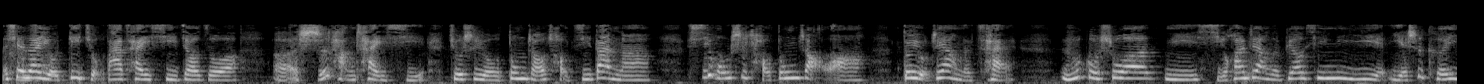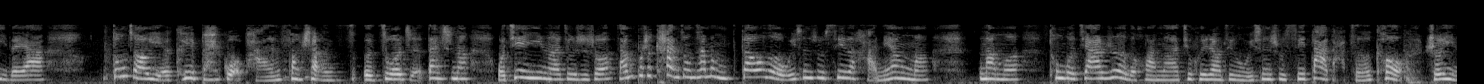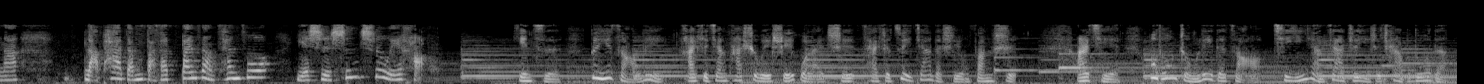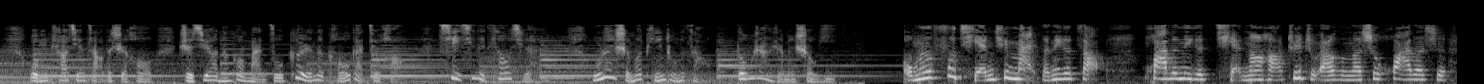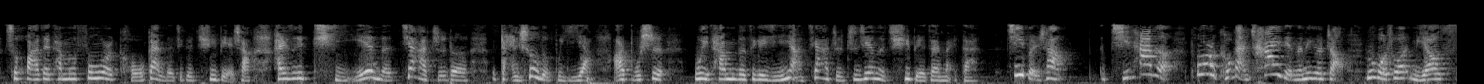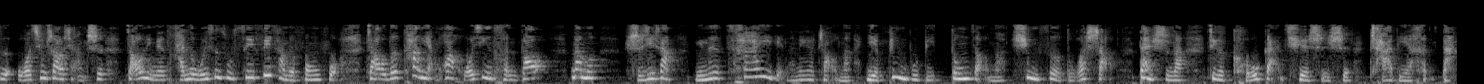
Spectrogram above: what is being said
现在有第九大菜系，叫做呃食堂菜系，就是有冬枣炒鸡蛋呐，西红柿炒冬枣啊，都有这样的菜。如果说你喜欢这样的标新立异，也是可以的呀。冬枣也可以摆果盘放上呃桌子，但是呢，我建议呢，就是说，咱们不是看中它那么高的维生素 C 的含量吗？那么通过加热的话呢，就会让这个维生素 C 大打折扣。所以呢，哪怕咱们把它搬上餐桌，也是生吃为好。因此，对于藻类，还是将它视为水果来吃才是最佳的食用方式。而且，不同种类的藻其营养价值也是差不多的。我们挑选藻的时候，只需要能够满足个人的口感就好，细心的挑选，无论什么品种的藻，都让人们受益。我们付钱去买的那个枣，花的那个钱呢，哈，最主要的呢是花的是是花在它们风味口感的这个区别上，还有这个体验的价值的感受的不一样，而不是为它们的这个营养价值之间的区别在买单。基本上。其他的风味口感差一点的那个枣，如果说你要是我就是要想吃枣里面含的维生素 C 非常的丰富，枣的抗氧化活性很高，那么实际上你那差一点的那个枣呢，也并不比冬枣呢逊色多少，但是呢，这个口感确实是差别很大。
